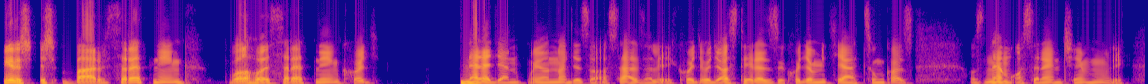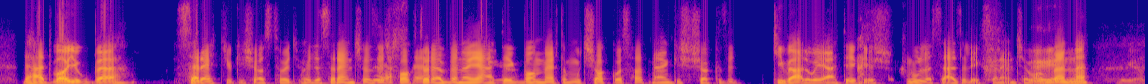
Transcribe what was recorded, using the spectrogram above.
Igen, és, és bár szeretnénk, valahol szeretnénk, hogy ne legyen olyan nagy ez a százalék, hogy, hogy azt érezzük, hogy amit játszunk, az, az nem a szerencsém múlik. De hát valljuk be, szeretjük is azt, hogy, hogy a szerencse az Persze. egy faktor ebben a játékban, mert amúgy sakkozhatnánk is, és akkor ez egy kiváló játék, és 0% szerencse van Igen. benne. Igen.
